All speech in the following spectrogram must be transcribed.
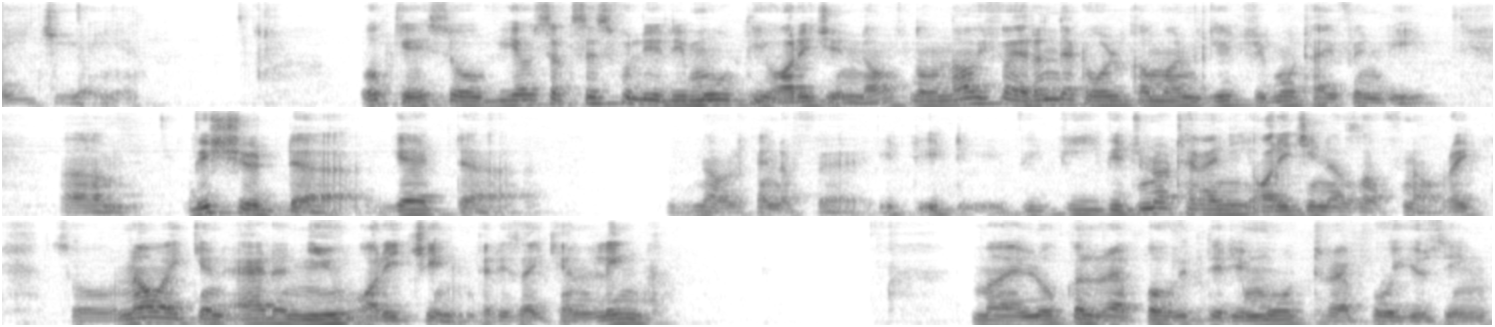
i g i n okay so we have successfully removed the origin now. Now now if i run that old command git remote hyphen v um, we should uh, get uh, now kind of uh, it, it we, we do not have any origin as of now right? So now I can add a new origin. That is I can link my local repo with the remote repo using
